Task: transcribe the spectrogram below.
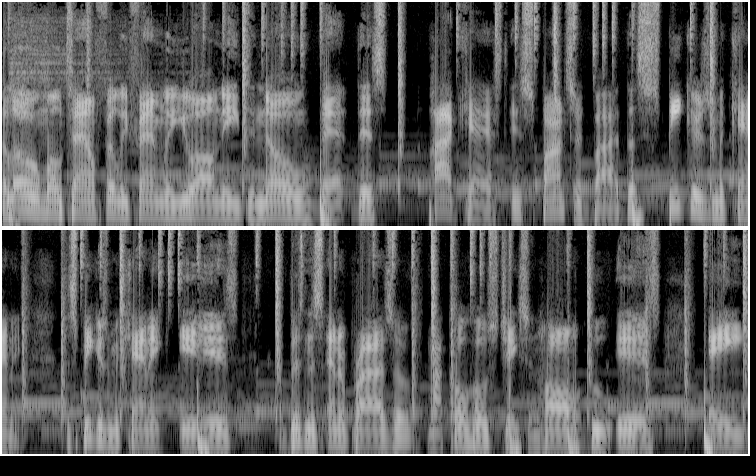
Hello, Motown Philly family. You all need to know that this podcast is sponsored by The Speaker's Mechanic. The Speaker's Mechanic is a business enterprise of my co host, Jason Hall, who is a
